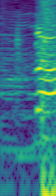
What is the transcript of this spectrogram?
Now I'm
